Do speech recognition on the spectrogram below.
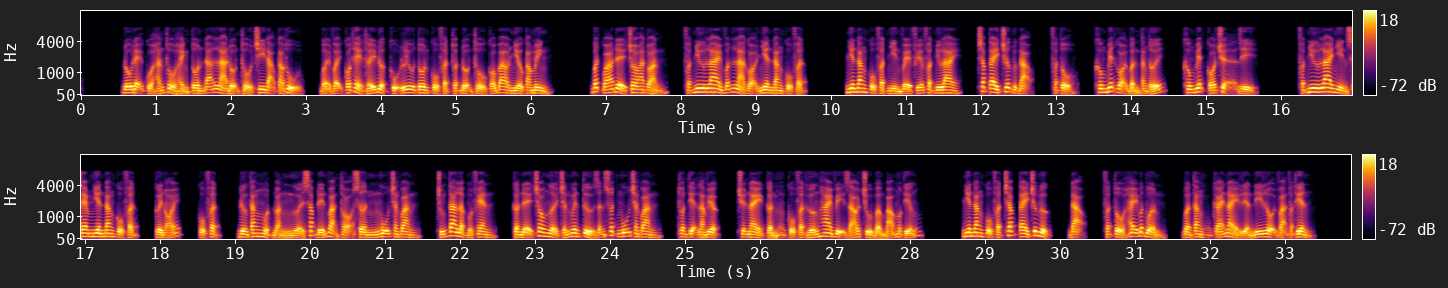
Đồ đệ của hắn thổ hành tôn đã là độn thổ chi đạo cao thủ, bởi vậy có thể thấy được cụ lưu tôn cổ phật thuật độn thổ có bao nhiêu cao minh. Bất quá để cho an toàn, phật như lai vẫn là gọi nhiên đăng cổ phật. Nhiên đăng cổ phật nhìn về phía phật như lai, chắp tay trước ngực đạo, phật tổ không biết gọi bẩn tăng tới, không biết có chuyện gì. Phật như lai nhìn xem nhiên đăng cổ phật, cười nói, cổ phật, đường tăng một đoàn người sắp đến vạn thọ sơn ngũ trang quan, chúng ta lập một phen, cần để cho người trấn nguyên tử dẫn xuất ngũ trang quan, thuận tiện làm việc, chuyện này cần cổ phật hướng hai vị giáo chủ bẩm báo một tiếng. Nhiên đăng cổ phật chắp tay trước ngực, đạo, phật tổ hay bất buồn bần tăng cái này liền đi lội vạn phật thiên.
